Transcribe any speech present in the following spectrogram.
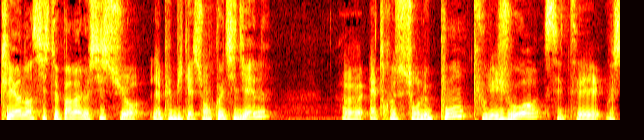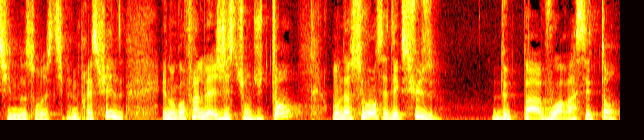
Cléon insiste pas mal aussi sur la publication quotidienne, euh, être sur le pont tous les jours, c'était aussi une notion de Stephen Pressfield. Et donc enfin, la gestion du temps, on a souvent cette excuse de ne pas avoir assez de temps.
